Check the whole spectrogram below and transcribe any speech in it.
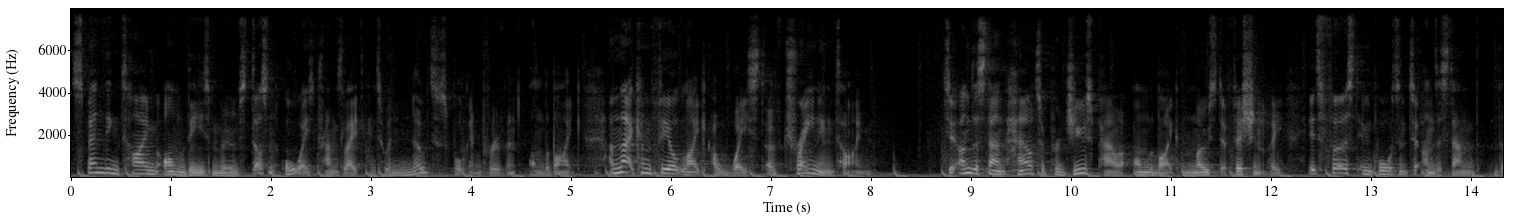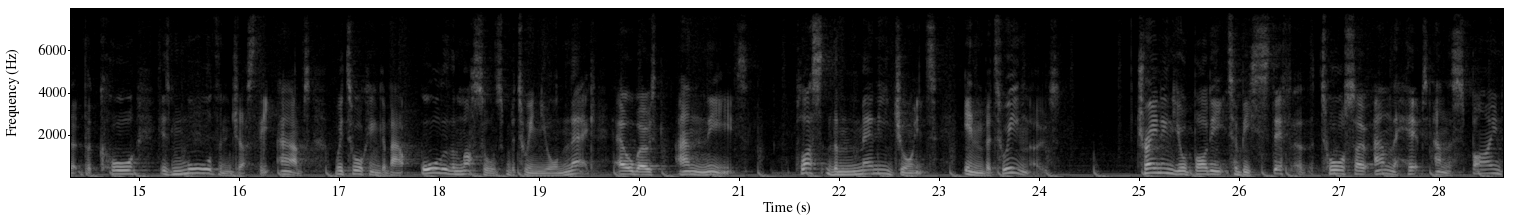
spending time on these moves doesn't always translate into a noticeable improvement on the bike. And that can feel like a waste of training time. To understand how to produce power on the bike most efficiently, it's first important to understand that the core is more than just the abs. We're talking about all of the muscles between your neck, elbows, and knees, plus the many joints in between those. Training your body to be stiff at the torso and the hips and the spine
